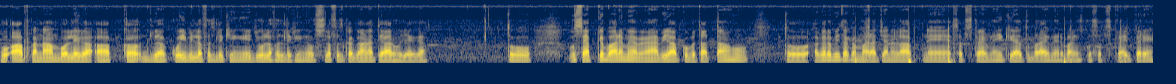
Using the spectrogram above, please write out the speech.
وہ آپ کا نام بولے گا، آپ کا جو کوئی بھی لفظ لکھیں گے، جو لفظ لکھیں گے، اس لفظ کا گانا تیار ہو جائے گا۔ تو اس ایپ کے بارے میں میں ابھی آپ کو بتاتا ہوں۔ تو اگر ابھی تک ہمارا چینل آپ نے سبسکرائب نہیں کیا، تو برائے مہربانی اس کو سبسکرائب کریں۔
